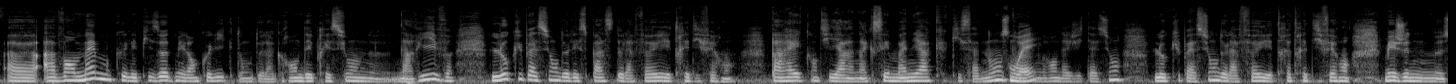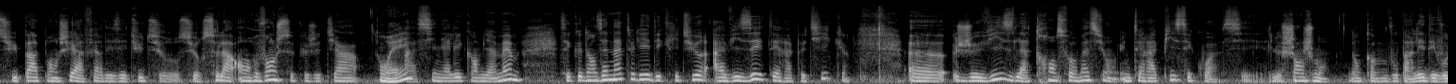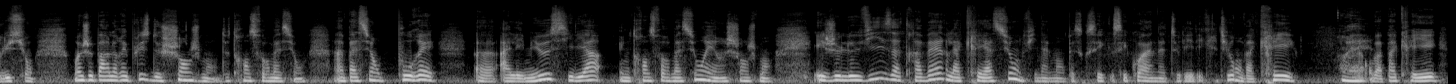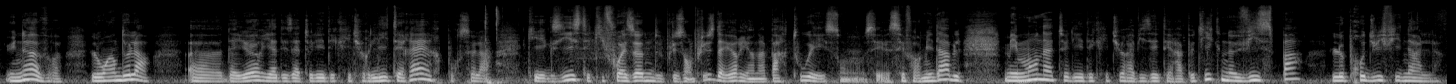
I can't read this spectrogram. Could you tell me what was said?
euh, avant même que l'épisode mélancolique, donc de la Grande Dépression, n'arrive, l'occupation de l'espace de la feuille est très différente. Pareil, quand il y a un accès maniaque qui s'annonce, une grande agitation, l'occupation de la feuille est très très différente. Mais je ne me suis pas penchée à faire des études sur, sur cela. En revanche, ce que je tiens à signaler quand bien même, c'est que dans un atelier d'écriture à visée thérapeutique, euh, je vise la transformation. Une thérapie, c'est quoi? C'est le changement. Donc, comme vous parlez d'évolution, moi je parlerai plus de changement, de transformation. Un patient pourrait euh, aller mieux s'il y a une transformation et un changement. Et je le vise à travers la création finalement, parce que c'est quoi un atelier d'écriture? On va créer. On On va pas créer une œuvre, loin de là. Euh, d'ailleurs, il y a des ateliers d'écriture littéraire pour cela qui existent et qui foisonnent de plus en plus. D'ailleurs, il y en a partout et c'est formidable. Mais mon atelier d'écriture à visée thérapeutique ne vise pas le produit final.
